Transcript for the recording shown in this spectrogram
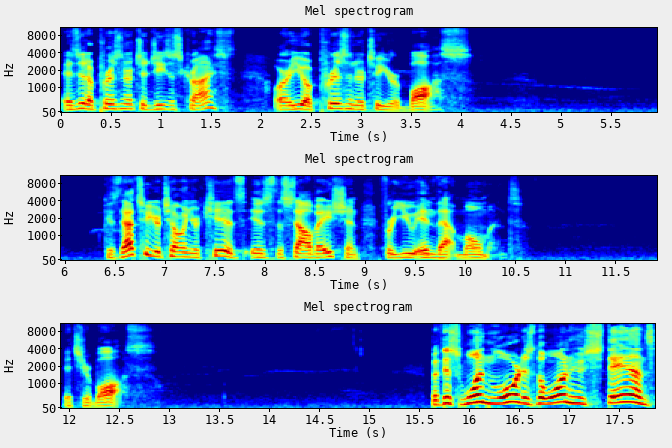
Is it a prisoner to Jesus Christ? Or are you a prisoner to your boss? Because that's who you're telling your kids is the salvation for you in that moment. It's your boss. But this one Lord is the one who stands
